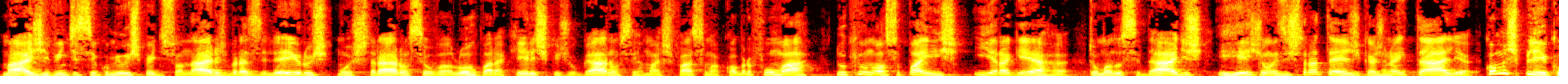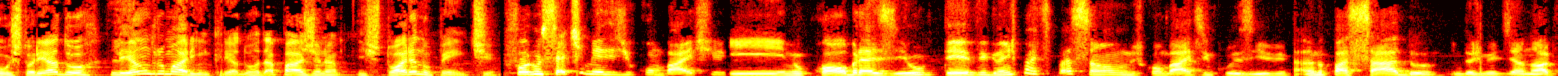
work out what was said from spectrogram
Mais de 25 mil expedicionários brasileiros mostraram seu valor para aqueles que julgaram ser mais fácil uma cobra fumar do que o nosso país ir à guerra, tomando cidades e regiões estratégicas na Itália. Como explica o historiador Leandro Marim, criador da página História no Pente. Foram sete meses de combate e no qual o Brasil teve grande participação nos combates, inclusive inclusive. Ano passado, em 2019,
